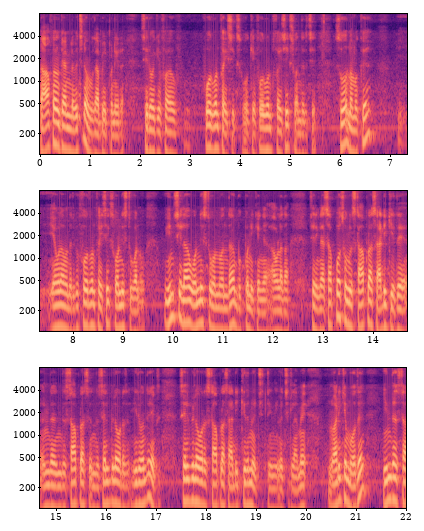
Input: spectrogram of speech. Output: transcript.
நான் ஆஃப் அன் ஹவர் கேண்டில் வச்சு நான் உங்களுக்கு அப்டேட் பண்ணிடுறேன். சரி okay four one five six. Okay four one five six வந்துருச்சு. ஸோ நமக்கு எவ்வளோ வந்திருக்கு? Four one five six one is two one. இன்ஷியலாக ஒன் இஸ் டூ ஒன் வந்தால் புக் பண்ணிக்கோங்க. அவ்வளோதான் சரிங்களா? சப்போஸ் உங்களுக்கு ஸ்டாப் லாஸ் அடிக்குது. இந்த இந்த ஸ்டாப் லாஸ் இந்த செல்பிலோட இது வந்து எக்ஸ் செல்பிலோட ஸ்டாப் லாஸ் அடிக்குதுன்னு வச்சுட்டு வச்சுக்கலாமே. அடிக்கும் போது இந்த ஸ்டா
